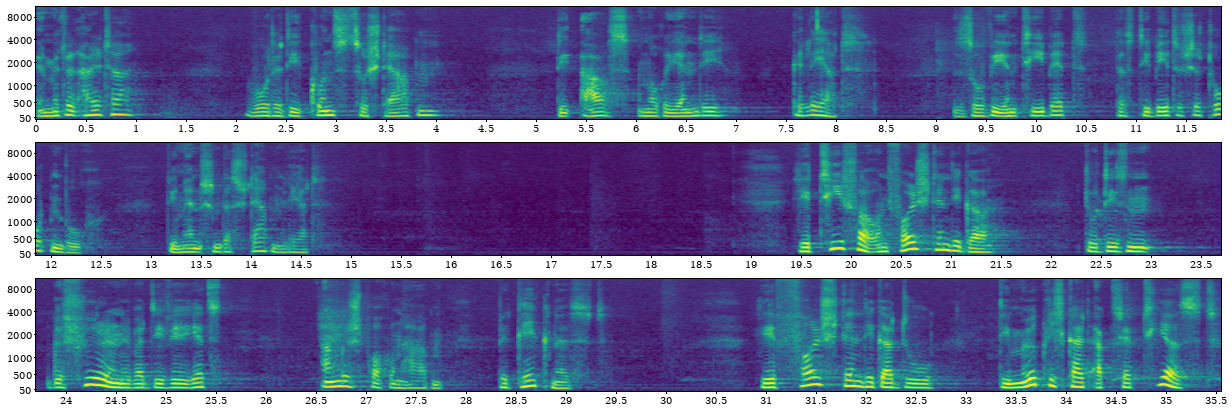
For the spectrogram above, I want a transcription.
Im Mittelalter wurde die Kunst zu sterben, die Ars Moriendi, gelehrt, so wie in Tibet das tibetische Totenbuch die Menschen das Sterben lehrt. Je tiefer und vollständiger du diesen Gefühlen, über die wir jetzt angesprochen haben, begegnest, je vollständiger du die Möglichkeit akzeptierst,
